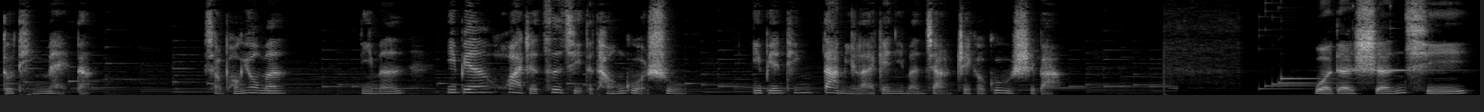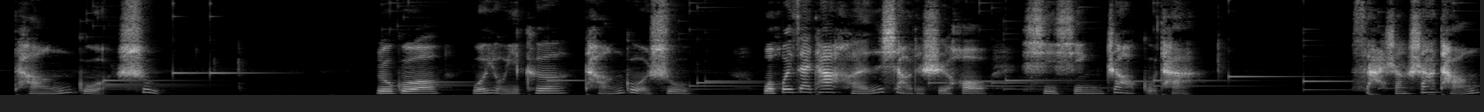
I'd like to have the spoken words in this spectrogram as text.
都挺美的。小朋友们，你们。一边画着自己的糖果树，一边听大米来给你们讲这个故事吧。我的神奇糖果树。如果我有一棵糖果树，我会在它很小的时候细心照顾它，撒上砂糖，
